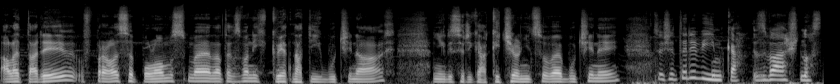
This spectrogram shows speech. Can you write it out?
Ale tady v pralese Polom jsme na takzvaných květnatých bučinách, někdy se říká kyčelnicové bučiny. Což je tedy výjimka, zvláštnost.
